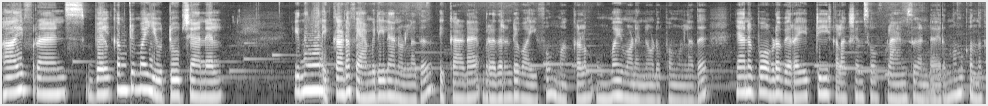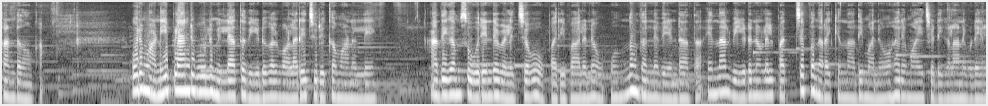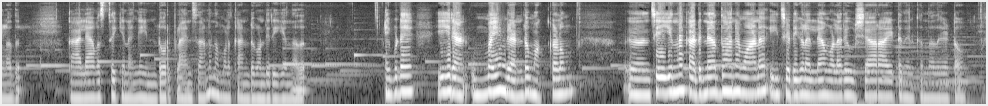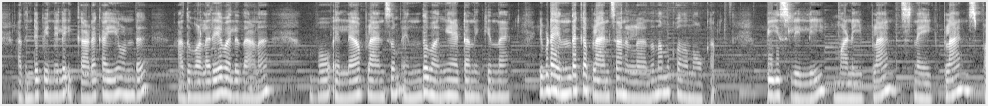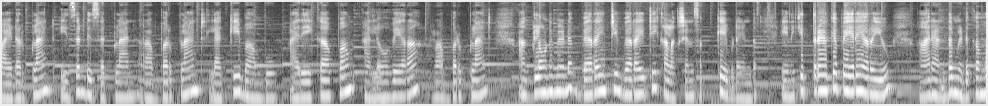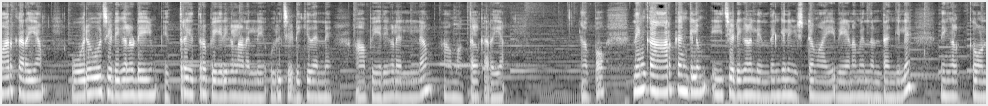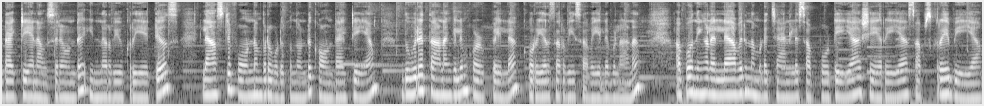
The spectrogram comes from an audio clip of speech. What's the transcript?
Hi friends welcome to my YouTube channel. ഇന്ന് ഞാൻ ഇക്കാടെ ഫാമിലിയിലാണുള്ളത്. ഇക്കാടെ ബ്രദറിന്റെ വൈഫും മക്കളും ഉമ്മയുമാണ് എന്നോടൊപ്പം ഉള്ളത് ഞാനിപ്പോൾ അവിടെ വെറൈറ്റി കളക്ഷൻസ് ഓഫ് പ്ലാന്റ്സ് കണ്ടായിരുന്നു. നമുക്കൊന്ന് കണ്ടു നോക്കാം. ഒരു മണി പ്ലാന്റ് പോലും ഇല്ലാത്ത വീടുകൾ വളരെ ചുരുക്കമാണല്ലേ? അധികം സൂര്യന്റെ വെളിച്ചമോ പരിപാലനമോ ഒന്നും തന്നെ വേണ്ടാത്ത എന്നാൽ വീടിനുള്ളിൽ പച്ചപ്പ് നിറയ്ക്കുന്ന അതിമനോഹരമായ ചെടികളാണ് ഇവിടെയുള്ളത്. കാലാവസ്ഥയ്ക്കിണങ്ങി ഇൻഡോർ പ്ലാന്റ്സ് ആണ് നമ്മൾ കണ്ടുകൊണ്ടിരിക്കുന്നത്. ഇവിടെ ഈ ഉമ്മയും രണ്ട് മക്കളും ചെയ്യുന്ന കഠിനാധ്വാനമാണ് ഈ ചെടികളെല്ലാം വളരെ ഉഷാറായിട്ട് നിൽക്കുന്നത് കേട്ടോ. അതിന്റെ പിന്നിൽ ഇക്കാടെ കൈയുണ്ട്. അത് വളരെ വലുതാണ്. അപ്പോൾ എല്ലാ പ്ലാന്റ്സും എന്ത് ഭംഗിയായിട്ടാണ് നിൽക്കുന്നത് ഇവിടെ എന്തൊക്കെ പ്ലാന്റ്സാണുള്ളതെന്ന് നമുക്കൊന്ന് നോക്കാം. Peace lily money plant snake plant spider plant Z Z plant rubber plant lucky bamboo areca palm aloe vera rubber plant അഗ്ലോണിമയുടെ variety variety collections ഒക്കെ ഇവിടെ ഉണ്ട് എനിക്ക് ഇത്രയൊക്കെ പേരെ അറിയൂ. ആ രണ്ട് മിടുക്കന്മാർക്കറിയാം. ഓരോ ചെടികളുടെയും എത്ര എത്ര പേരുകളാണല്ലേ ഒരു ചെടിക്ക് തന്നെ ആ പേരുകളെല്ലാം ആ മക്കൾക്കറിയാം. അപ്പോൾ നിങ്ങൾക്ക് ആർക്കെങ്കിലും ഈ ചെടികളിൽ എന്തെങ്കിലും ഇഷ്ടമായി വേണമെന്നുണ്ടെങ്കിൽ നിങ്ങൾക്ക് കോൺടാക്റ്റ് ചെയ്യാൻ അവസരമുണ്ട്. Inner view creators last phone number കൊടുക്കുന്നുണ്ട്. കോൺടാക്റ്റ് ചെയ്യാം. ദൂരത്താണെങ്കിലും കുഴപ്പമില്ല. കൊറിയർ സർവീസ് അവൈലബിൾ ആണ്. അപ്പോൾ നിങ്ങളെല്ലാവരും നമ്മുടെ ചാനൽ സപ്പോർട്ട് ചെയ്യുക ഷെയർ ചെയ്യുക സബ്സ്ക്രൈബ് ചെയ്യുക.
